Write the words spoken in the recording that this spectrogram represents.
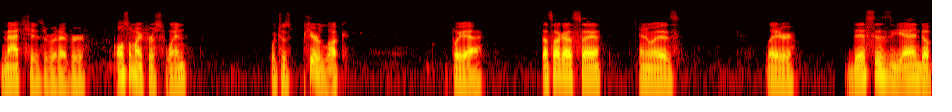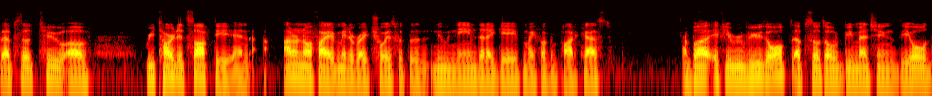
matches or whatever. Also, my first win, which was pure luck. But yeah, that's all I gotta say. Anyways, later. This is the end of episode two of Retarded Softy, and I don't know if I made a right choice with the new name that I gave my fucking podcast. But if you review the old episodes, I would be mentioning the old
